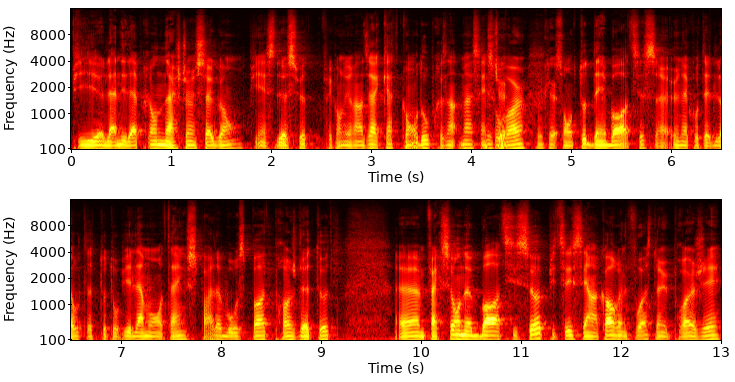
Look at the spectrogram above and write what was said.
Puis euh, l'année d'après, on en a acheté un second, puis ainsi de suite. Fait qu'on est rendu à quatre condos présentement à Saint-Sauveur. Ils sont tous dans les bâtisses, euh, une à côté de l'autre, tout au pied de la montagne. Super de beaux spots, proches de tout. Euh, fait que ça, on a bâti ça. Puis tu sais, c'est encore une fois, c'est un projet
